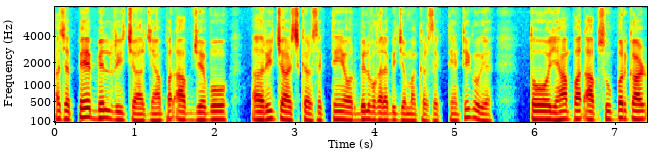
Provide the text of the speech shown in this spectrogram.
अच्छा पे बिल रिचार्ज यहाँ पर आप जो है वो रिचार्ज कर सकते हैं और बिल वगैरह भी जमा कर सकते हैं, ठीक हो गया? तो यहाँ पर आप सुपर कार्ड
